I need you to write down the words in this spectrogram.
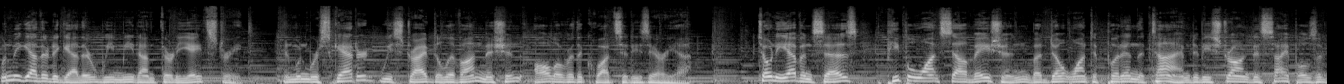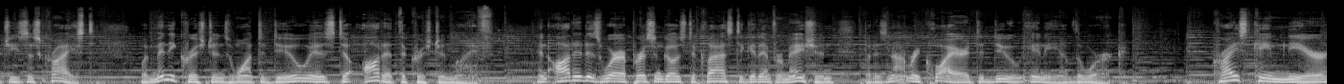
When we gather together, we meet on 38th Street, and when we're scattered, we strive to live on mission all over the Quad Cities area. Tony Evans says people want salvation but don't want to put in the time to be strong disciples of Jesus Christ. What many Christians want to do is to audit the Christian life. An audit is where a person goes to class to get information, but is not required to do any of the work. Christ came near,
